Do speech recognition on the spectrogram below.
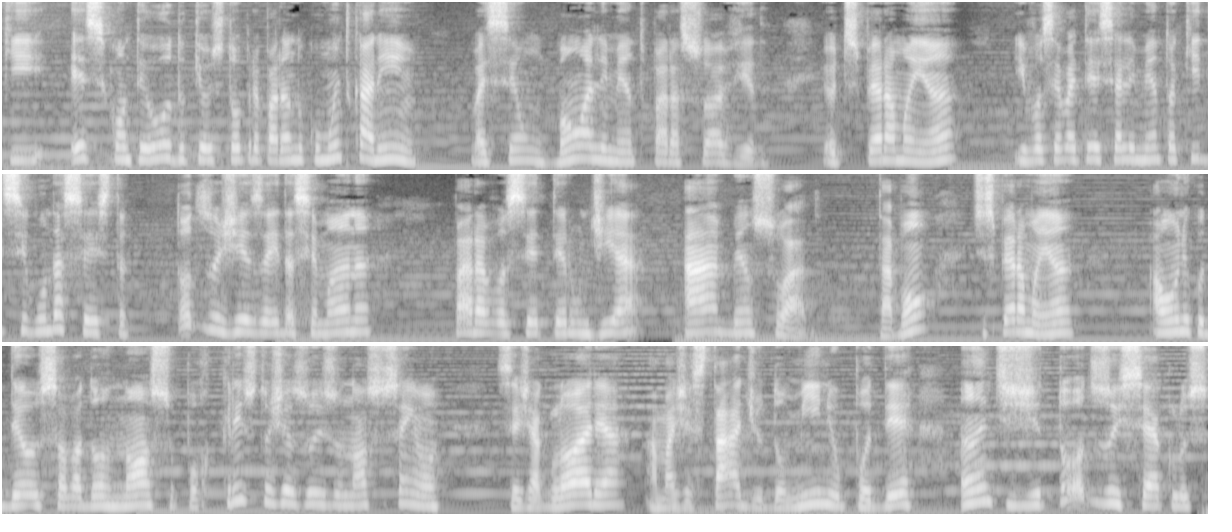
que esse conteúdo que eu estou preparando com muito carinho vai ser um bom alimento para a sua vida. Eu te espero amanhã e você vai ter esse alimento aqui de segunda a sexta, todos os dias aí da semana para você ter um dia abençoado, tá bom? Te espero amanhã. Ao único Deus Salvador nosso, por Cristo Jesus, o nosso Senhor, seja a glória, a majestade, o domínio, o poder antes de todos os séculos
